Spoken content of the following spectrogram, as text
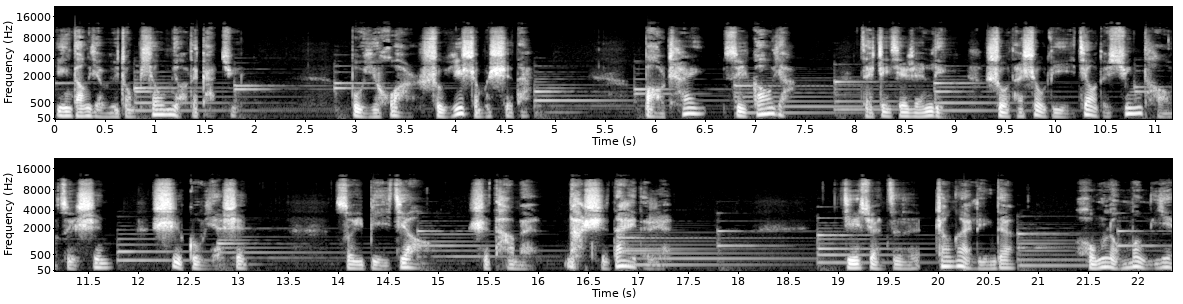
应当有一种飘渺的感觉。不一会儿，属于什么时代？宝钗虽高雅，在这些人里，说她受礼教的熏陶最深，世故也深，所以比较是他们那时代的人。节选自张爱玲的《红楼梦夜》。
